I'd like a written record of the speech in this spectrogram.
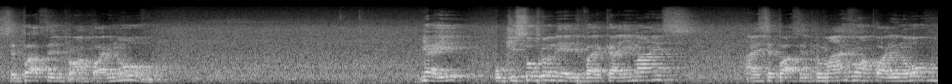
Você passa ele para um aquário novo. E aí o que sobrou nele vai cair mais. Aí você passa ele para mais um aquário novo.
